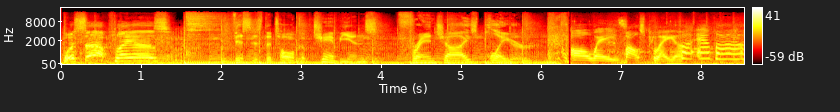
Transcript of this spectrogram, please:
What's up, players? This is the talk of champions, franchise player. Always boss player. Forever.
